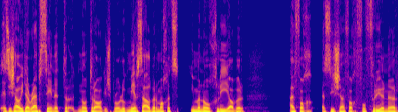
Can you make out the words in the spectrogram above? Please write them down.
es ist auch in der Rap-Szene tra noch tragisch, Bro. Schau, wir selber machen es immer noch klein, aber einfach, es ist einfach von früher,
